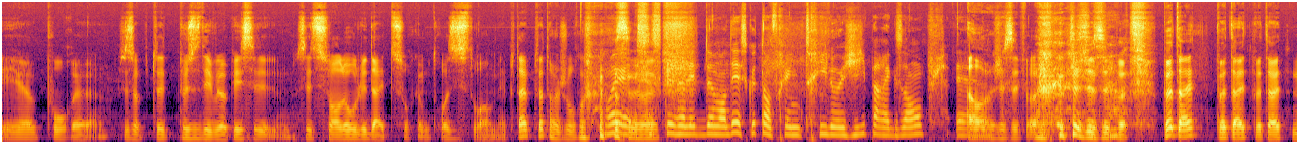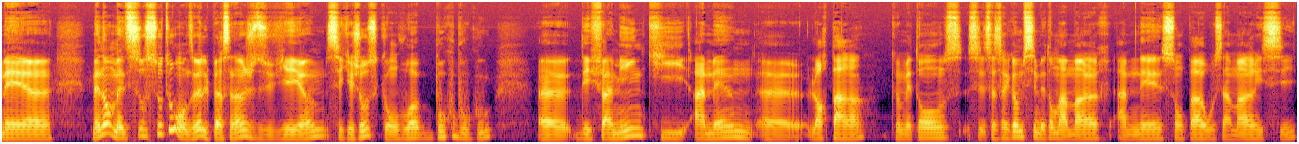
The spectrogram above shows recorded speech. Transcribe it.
et euh, pour, euh, c'est ça, peut-être plus développer ces- cette histoire-là au lieu d'être sur comme trois histoires. Mais peut-être peut un jour. Ouais, C'est ce que j'allais te demander. Est-ce que tu en ferais une trilogie, par exemple? Euh, Ah, je sais pas. je sais pas. Peut-être, peut-être, peut-être. Mais, euh, mais non, mais sur- surtout, on dirait le personnage du vieil homme, c'est quelque chose qu'on voit beaucoup, beaucoup. Des familles qui amènent leurs parents. Comme, mettons, ça serait comme si, mettons, ma mère amenait son père ou sa mère ici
